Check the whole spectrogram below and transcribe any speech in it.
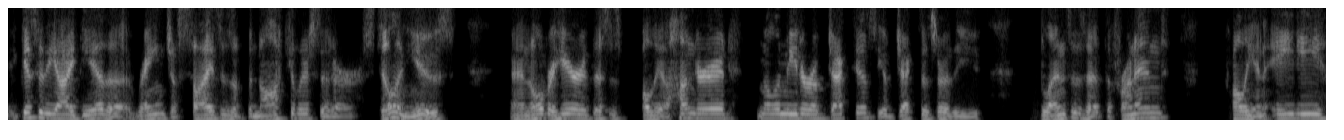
it gives you the idea, the range of sizes of binoculars that are still in use. And over here, this is probably 100 millimeter objectives. The objectives are the lenses at the front end, probably an 80, a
